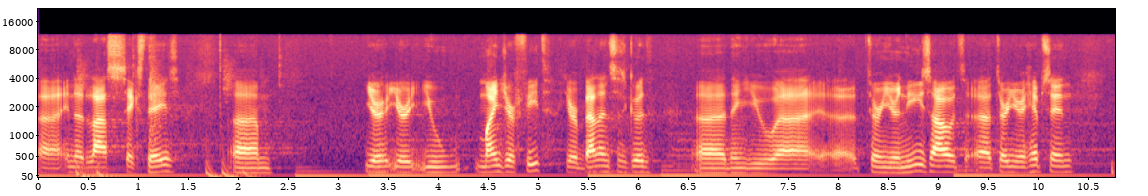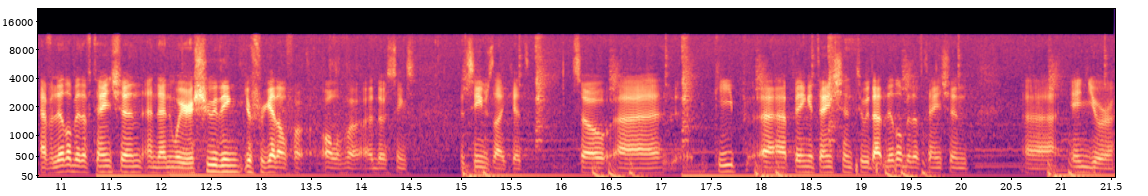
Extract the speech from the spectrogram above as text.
uh, in the last six days. Um, you're, you're, you mind your feet, your balance is good, uh, then you turn your knees out, turn your hips in, have a little bit of tension, and then when you're shooting, you forget all of, all of those things. It seems like it. So keep paying attention to that little bit of tension uh, in your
